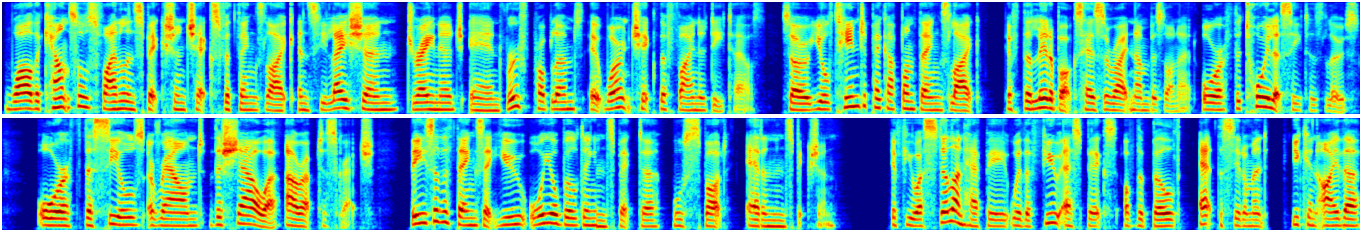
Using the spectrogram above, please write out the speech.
While the council's final inspection checks for things like insulation, drainage, and roof problems, it won't check the finer details. So you'll tend to pick up on things like if the letterbox has the right numbers on it, or if the toilet seat is loose, or if the seals around the shower are up to scratch. These are the things that you or your building inspector will spot at an inspection. If you are still unhappy with a few aspects of the build at the settlement, you can either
